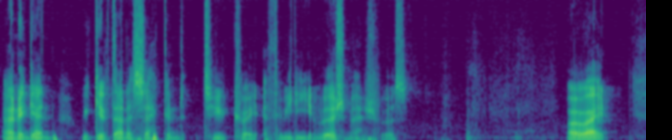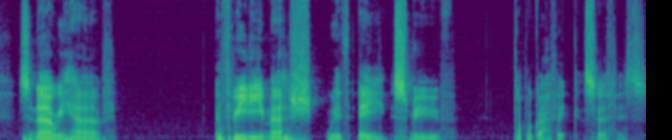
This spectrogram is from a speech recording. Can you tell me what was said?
And again, we give that a second to create a 3D inversion mesh for us. Alright, so now we have a 3D mesh with a smooth topographic surface.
